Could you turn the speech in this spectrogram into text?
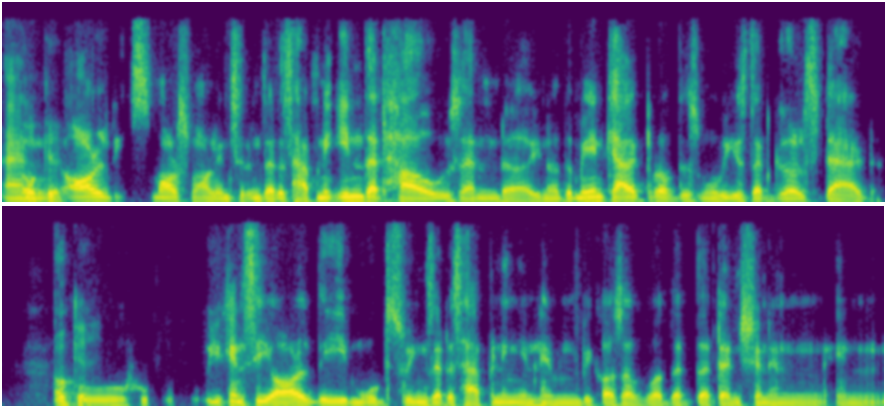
and Okay. all these small small incidents that is happening in that house and uh, you know the main character of this movie is that girl's dad Okay. who, who you can see all the mood swings that is happening in him because of what the, the tension in in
